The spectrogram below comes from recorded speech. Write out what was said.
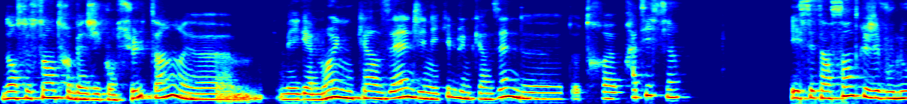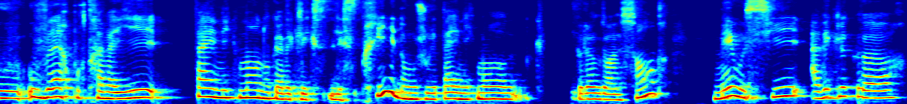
Dans ce centre, ben, j'y consulte, hein, euh, mais également une quinzaine, j'ai une équipe d'une quinzaine d'autres praticiens. Et c'est un centre que j'ai voulu ouvert pour travailler pas uniquement donc avec l'esprit, donc je voulais pas uniquement psychologue dans un centre, mais aussi avec le corps,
